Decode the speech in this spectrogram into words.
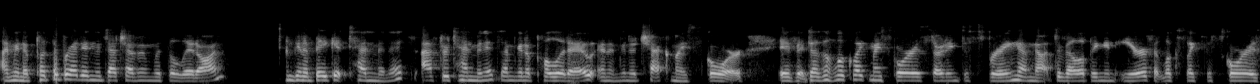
I'm going to put the bread in the Dutch oven with the lid on. I'm going to bake it 10 minutes. After 10 minutes, I'm going to pull it out and I'm going to check my score. If it doesn't look like my score is starting to spring, I'm not developing an ear. If it looks like the score is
